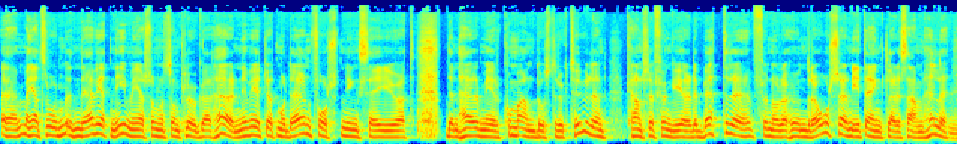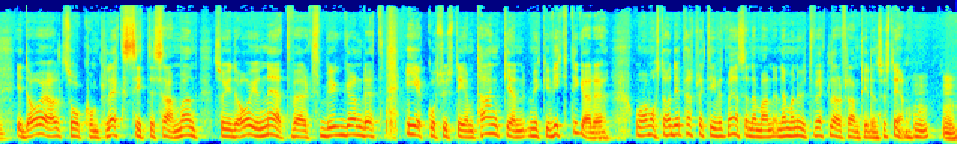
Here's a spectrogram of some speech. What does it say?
Eh, men jag tror, det vet ni mer som, som pluggar här. Ni vet ju att modern forskning säger ju att den här mer kommandostrukturen kanske fungerade bättre för några hundra år sedan i ett enklare samhälle. Mm. Idag är allt så komplext, sitter samman. Så idag är ju nätverksbyggandet, ekosystemtanken mycket viktigare. Mm. Och man måste ha det perspektivet med sig när man, när man utvecklar framtidens system. Mm. mm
